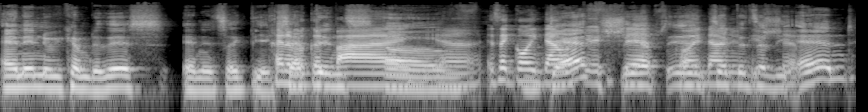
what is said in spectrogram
And then we come to this and it's like the kind of acceptance goodbye. of yeah, it's like going down death, with your the ship, ac- going down acceptance of ship. the end.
